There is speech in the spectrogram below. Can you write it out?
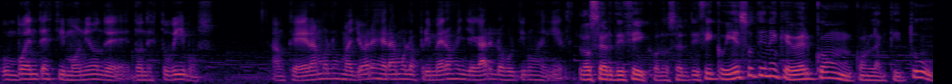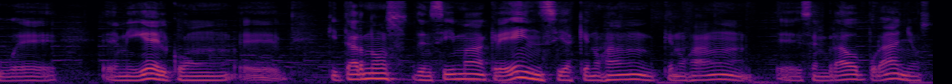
un buen testimonio donde, donde estuvimos. Aunque éramos los mayores, éramos los primeros en llegar y los últimos en ir. Lo certifico, lo certifico. Y eso tiene que ver con, con la actitud, eh, eh, Miguel, con eh, quitarnos de encima creencias que nos han, que nos han sembrado por años.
